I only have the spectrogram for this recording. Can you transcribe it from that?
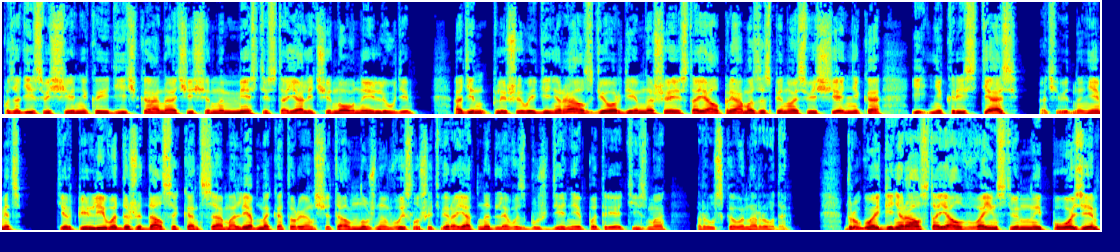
Позади священника и дьячка на очищенном месте стояли чиновные люди. Один плешивый генерал с Георгием на шее стоял прямо за спиной священника и, не крестясь, очевидно, немец, терпеливо дожидался конца молебна, который он считал нужным выслушать, вероятно, для возбуждения патриотизма русского народа. Другой генерал стоял в воинственной позе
